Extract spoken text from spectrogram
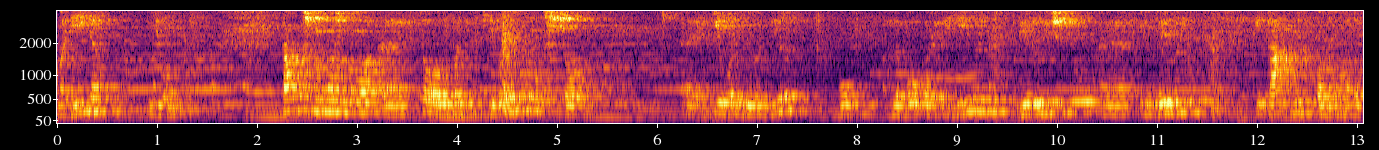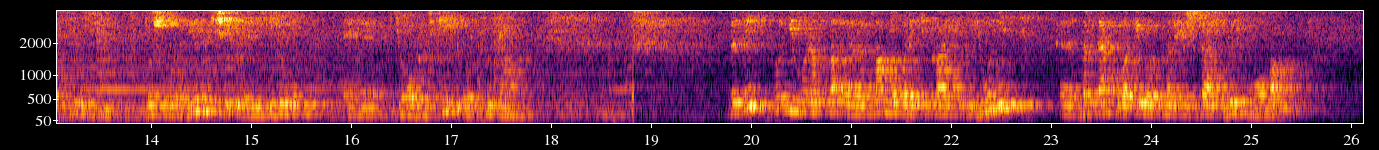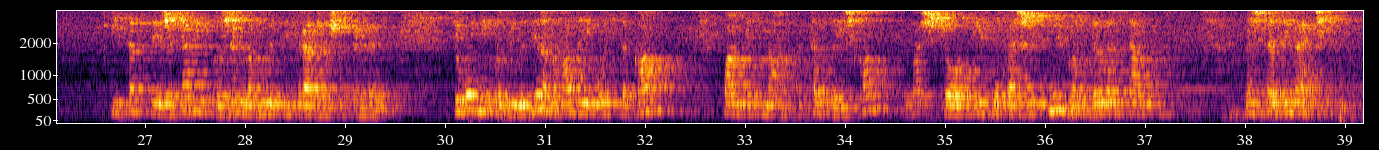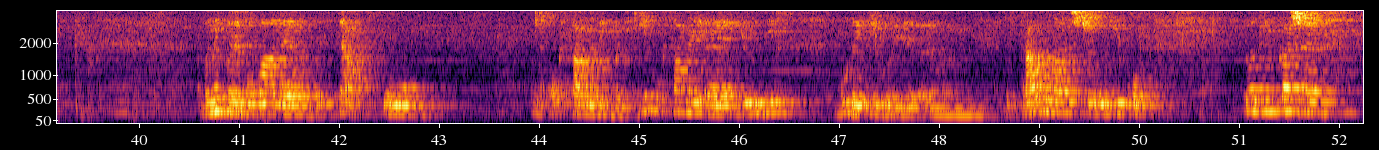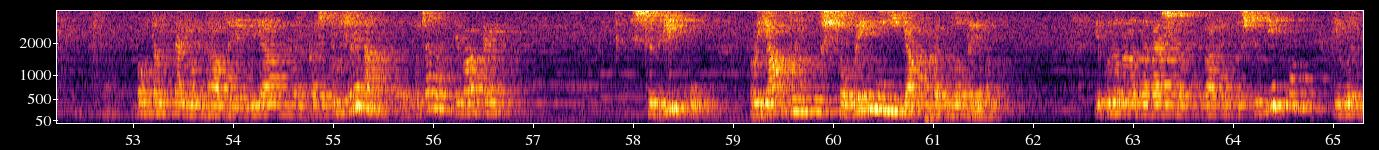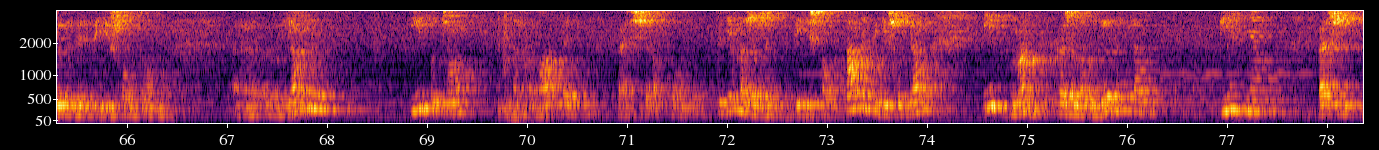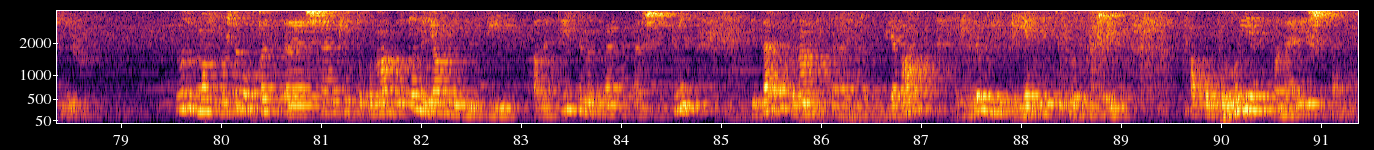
Марія і Йосиф. Також ми можемо е, з цього робити такий висновок, що е, Ігор Білозір був глибоко релігійною, віруючою е, людиною, і так них панувало в сім'ї. Дуже були віруючі і релігійні його батьки і його сім'я. Дитинство Ігоря пла- плавно перетікає у юність. З Ардекова Ігор переїжджає до Львова. І все своє життя він прожив на вулиці Фредера 4. Сьогодні про Білозіра нагадує ось така пам'ятна табличка, що пісня Перший сніг народилася на щедрий вечір. Вони перебували в гостях у Оксанових батьків, Оксани е, Білозір. Буде Ігорі е, сестра була з чоловіком. І от він каже, Богдан Стельмах згадує, моя е, каже, дружина почала співати щедрівку яблуньку, що винні її ябка зродила. І коли вона завершила співати цю щедрівку, Ігор Білозір підійшов до е, роялю і почав награвати перші акорди. Тоді, каже, вже підійшла Оксана, підійшов я, і в нас, каже, народилася пісня Перший сміх. Ну, Можливо, хтось е, ще чув таку назву, то не яблуні цвіт, але пісня називається Перший сміх. І зараз вона е, для вас з великою приємністю прозвучить, а компонує Валерій Шепель.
